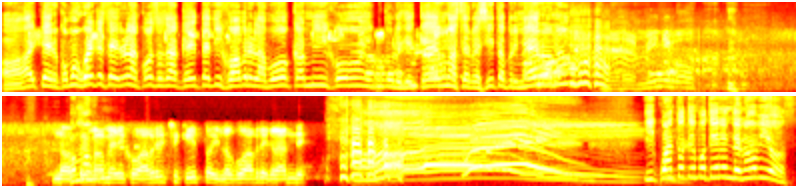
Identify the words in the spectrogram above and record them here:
Ay, pero ¿cómo fue que se dieron las cosas? O sea, ¿qué te dijo? Abre la boca, mijo. Y tú le dijiste, ¿qué? Una cervecita primero, ¿no? Mínimo. No, ¿Cómo? primero me dijo, abre chiquito y luego abre grande. ¿Y cuánto tiempo tienen de novios?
